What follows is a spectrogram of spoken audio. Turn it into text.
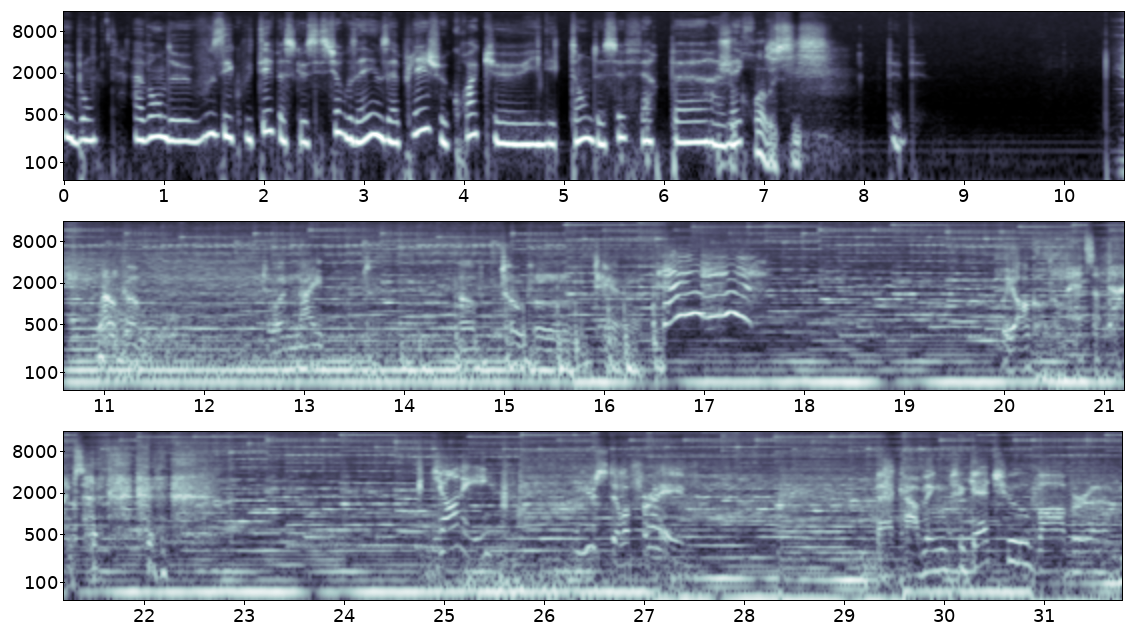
Mais bon, avant de vous écouter, parce que c'est sûr vous allez nous appeler, je crois qu'il est temps de se faire peur avec... Je crois aussi. Bebe. Welcome to a night of total To Barbara.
